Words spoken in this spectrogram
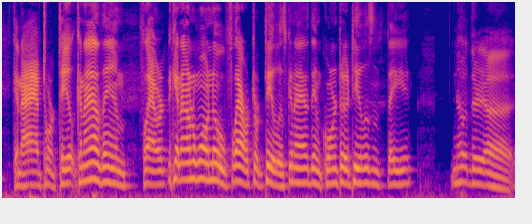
Can I have tortilla? Can I have them flour? Can I don't want no flour tortillas? Can I have them corn tortillas instead? no, they're uh,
